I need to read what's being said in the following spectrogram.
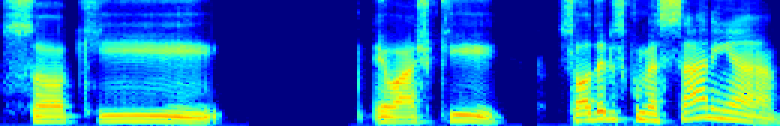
só que eu acho que só deles começarem a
